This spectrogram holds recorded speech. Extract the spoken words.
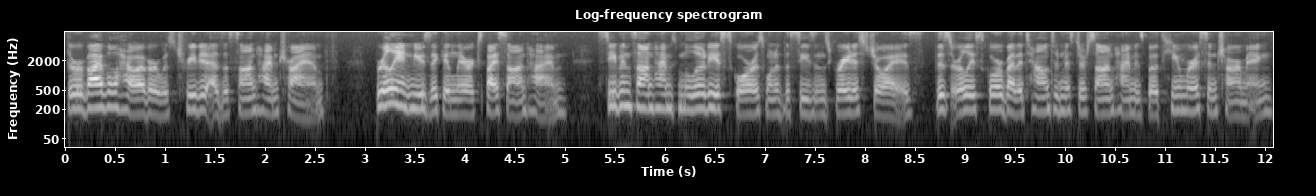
The revival, however, was treated as a Sondheim triumph. Brilliant music and lyrics by Sondheim. Stephen Sondheim's melodious score is one of the season's greatest joys. This early score by the talented Mr. Sondheim is both humorous and charming.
